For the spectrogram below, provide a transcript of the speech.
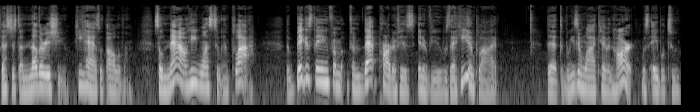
That's just another issue he has with all of them. So now he wants to imply. The biggest thing from from that part of his interview was that he implied that the reason why Kevin Hart was able to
